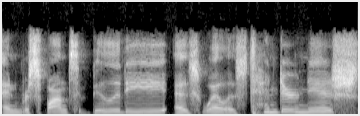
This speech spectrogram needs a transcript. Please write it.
and responsibility, as well as tenderness.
